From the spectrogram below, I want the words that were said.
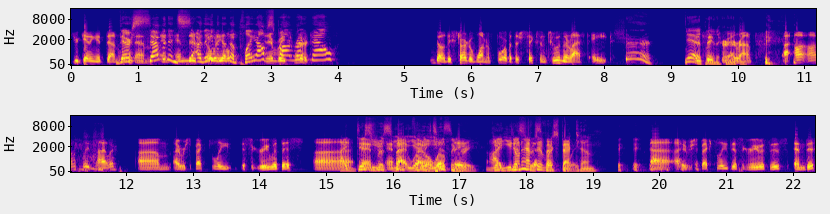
You're getting it done. They're with them. seven and, and there's are they even in a playoff and spot right now? No, they started one and four, but they're six and two in their last eight. Sure. Yeah, since they're they the turned around. I, honestly, Tyler, um, I respectfully disagree with this. Uh, I disrespect. and I, yeah, I I will say, disagree. Yeah, I you don't have to respect him. uh, I respectfully disagree with this, and this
